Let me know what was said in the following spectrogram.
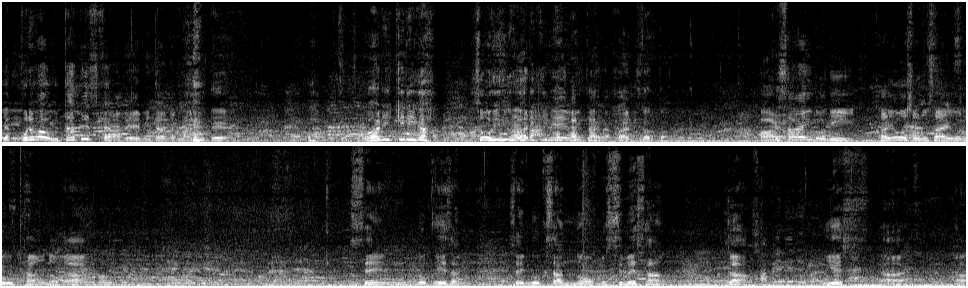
いやこれは歌ですからねみたいな感じで あ割り切りがそういう割り切りねみたいな感じだったんだよねで最後に歌謡ショーの最後に歌うのが戦国家さん戦国さんの娘さんがイエスああ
